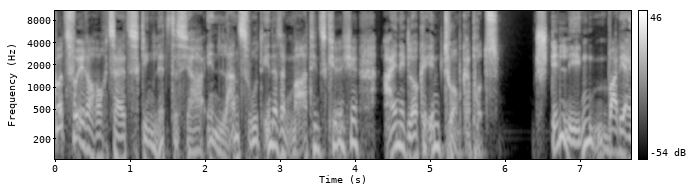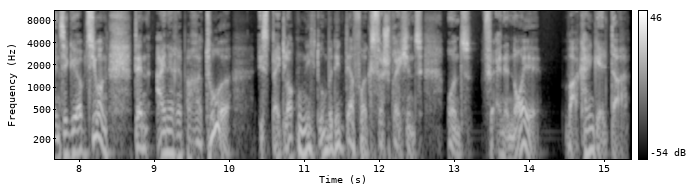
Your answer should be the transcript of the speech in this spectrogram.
Kurz vor ihrer Hochzeit ging letztes Jahr in Landshut in der St. Martinskirche eine Glocke im Turm kaputt. Stilllegen war die einzige Option, denn eine Reparatur ist bei Glocken nicht unbedingt erfolgsversprechend und für eine neue war kein Geld da.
